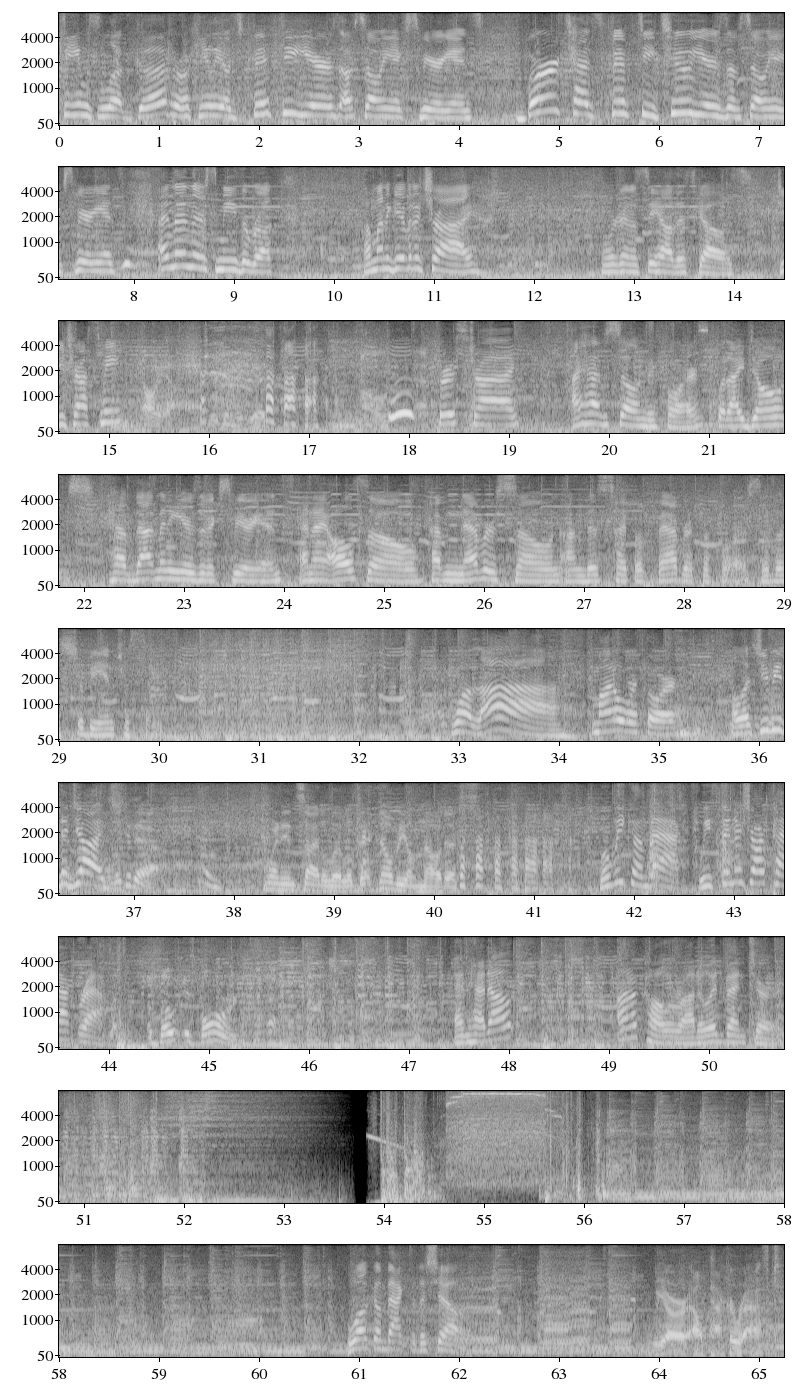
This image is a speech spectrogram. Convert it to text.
Seams look good. Rogelio's 50 years of sewing experience. Bert has 52 years of sewing experience. And then there's me, the rook. I'm gonna give it a try. We're gonna see how this goes. Do you trust me? Oh, yeah. You're going to be good. Oh, Woo, First try. I have sewn before, but I don't have that many years of experience. And I also have never sewn on this type of fabric before, so this should be interesting. Voila! Come on over, Thor. I'll let you be the judge. Look at that. Went inside a little bit. Nobody will notice. When we come back, we finish our pack raft A boat is born. and head out on a Colorado adventure. Welcome back to the show. We are Alpacka Raft.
